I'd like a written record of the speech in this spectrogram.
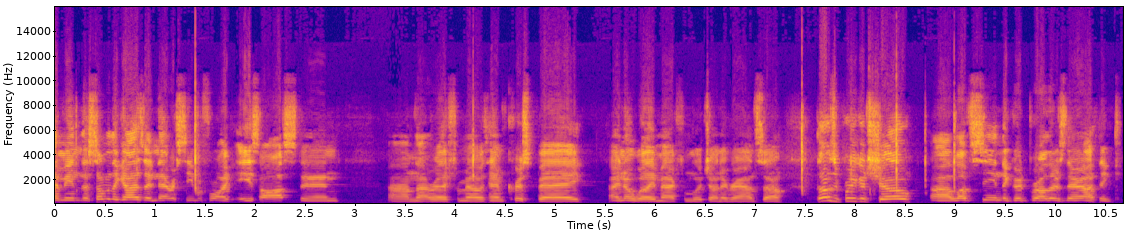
I mean, there's some of the guys I've never seen before, like Ace Austin. I'm not really familiar with him. Chris Bey. I know Willie Mack from Lucha Underground. So that was a pretty good show. Uh, love seeing the Good Brothers there. I think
